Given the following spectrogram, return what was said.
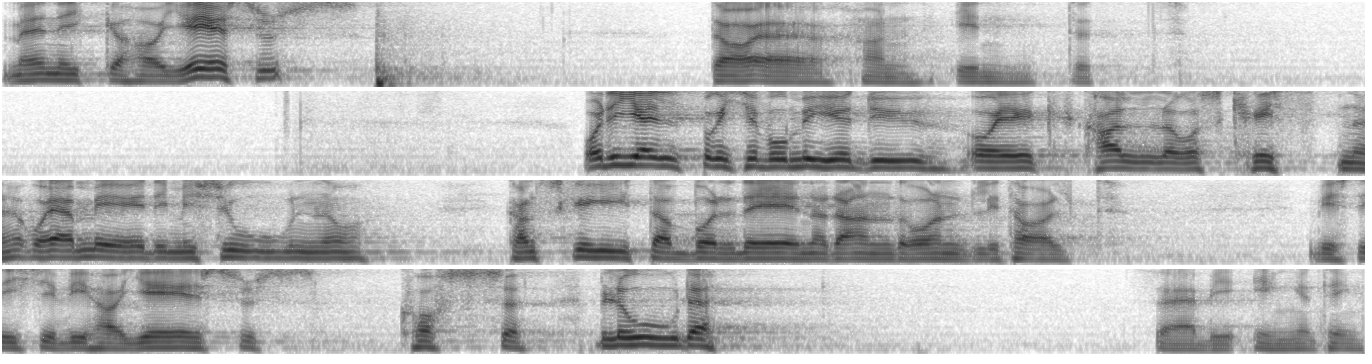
men ikke har Jesus, da er han intet. Og det hjelper ikke hvor mye du og jeg kaller oss kristne og er med i misjonen og kan skryte av både det ene og det andre åndelig talt, hvis ikke vi har Jesus, korset, blodet, så er vi ingenting.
